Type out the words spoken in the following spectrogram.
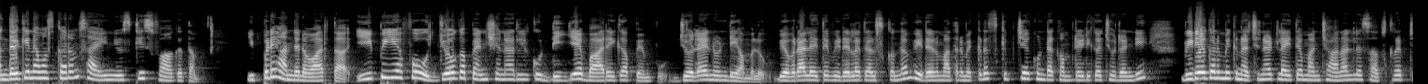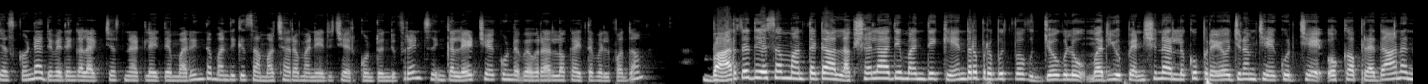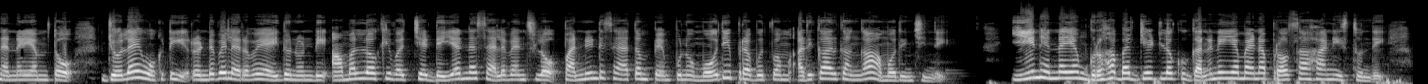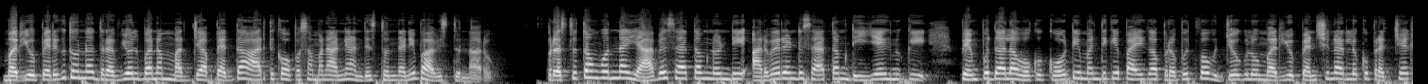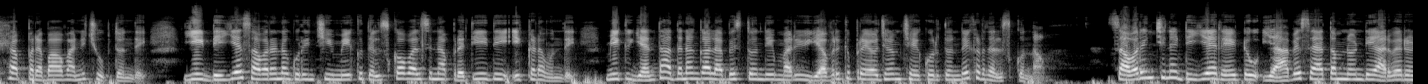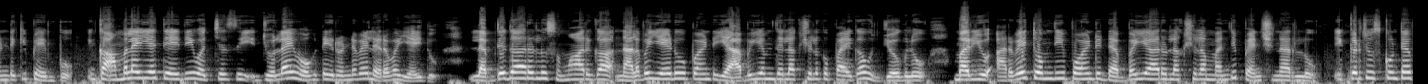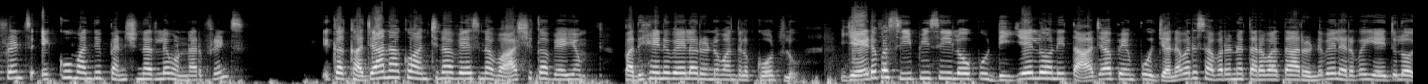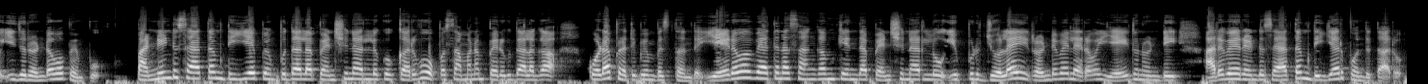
అందరికీ నమస్కారం. సాయి న్యూస్కి స్వాగతం. ఇప్పుడే అందిన వార్త ఈపీఎఫ్ఓ ఉద్యోగ పెన్షనర్లకు డిఏ భారీగా పెంపు జూలై నుండి అమలు. వివరాలైతే వీడియోలో తెలుసుకుందాం. వీడియోని మాత్రం ఎక్కడ స్కిప్ చేయకుండా కంప్లీట్గా చూడండి. వీడియో కనుక మీకు నచ్చినట్లయితే మన ఛానల్ని సబ్స్క్రైబ్ చేసుకోండి. అదేవిధంగా లైక్ చేసినట్లయితే మరింత మందికి సమాచారం అనేది చేరుకుంటుంది. ఫ్రెండ్స్ ఇంకా లేట్ చేయకుండా వివరాల్లోకి అయితే వెళ్ళిపోదాం. భారతదేశం అంతటా లక్షలాది మంది కేంద్ర ప్రభుత్వ ఉద్యోగులు మరియు పెన్షనర్లకు ప్రయోజనం చేకూర్చే ఒక ప్రధాన నిర్ణయంతో జూలై ఒకటి రెండు వేల ఇరవై ఐదు నుండి అమల్లోకి వచ్చే డిఎన్ఎస్ అలవెన్స్లో పన్నెండు శాతం పెంపును మోదీ ప్రభుత్వం అధికారికంగా ఆమోదించింది. ఈ నిర్ణయం గృహ బడ్జెట్లకు గణనీయమైన ప్రోత్సాహాన్ని ఇస్తుంది మరియు పెరుగుతున్న ద్రవ్యోల్బణం మధ్య పెద్ద ఆర్థిక ఉపశమనాన్ని అందిస్తుందని భావిస్తున్నారు. ప్రస్తుతం ఉన్న యాభై శాతం నుండి అరవై రెండు శాతం డిఏకి పెంపుదల ఒక కోటి మందికి పైగా ప్రభుత్వ ఉద్యోగులు మరియు పెన్షనర్లకు ప్రత్యక్ష ప్రభావాన్ని చూపుతుంది. ఈ డిఏ సవరణ గురించి మీకు తెలుసుకోవాల్సిన ప్రతిదీ ఇక్కడ ఉంది. మీకు ఎంత అదనంగా లభిస్తుంది మరియు ఎవరికి ప్రయోజనం చేకూరుతుందో ఇక్కడ తెలుసుకుందాం. సవరించిన డిఏ రేటు యాభై శాతం నుండి అరవై రెండుకి పెంపు. ఇంకా అమలయ్యే తేదీ వచ్చేసి జూలై ఒకటి రెండు వేల ఇరవై ఐదు. లబ్ధిదారులు సుమారుగా నలభై ఏడు పాయింట్ యాభై ఎనిమిది లక్షలకు పైగా ఉద్యోగులు మరియు అరవై తొమ్మిది పాయింట్ డెబ్బై ఆరు లక్షల మంది పెన్షనర్లు. ఇక్కడ చూసుకుంటే ఫ్రెండ్స్ ఎక్కువ మంది పెన్షనర్లే ఉన్నారు ఫ్రెండ్స్. ఇక ఖజానాకు అంచనా వేసిన వార్షిక వ్యయం పదిహేను వేల రెండు వందల కోట్లు. ఏడవ సిపిసిలోపు డిఏలోని తాజా పెంపు జనవరి సవరణ తర్వాత రెండు వేల ఇరవై ఐదులో ఇది రెండవ పెంపు. పన్నెండు శాతం డిఏ పెంపుదల పెన్షనర్లకు కరువు ఉపశమనం పెరుగుదలగా కూడా ప్రతిబింబిస్తుంది. ఏడవ వేతన సంఘం కింద పెన్షనర్లు ఇప్పుడు జూలై రెండు వేల ఇరవై ఐదు నుండి అరవై రెండు శాతం డిఆర్ పొందుతారు.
